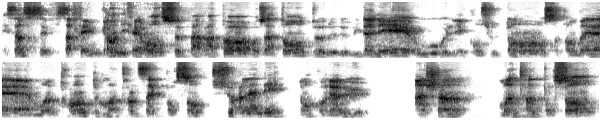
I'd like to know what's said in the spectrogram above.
Et ça, ça fait une grande différence par rapport aux attentes de début d'année où les consultants s'attendaient moins 30, moins 35% sur l'année. Donc, on a eu H1 moins 30%.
